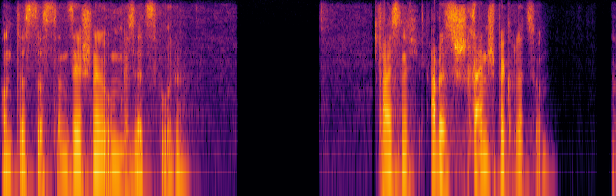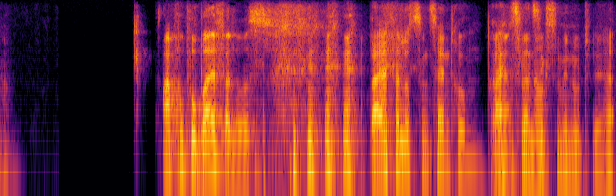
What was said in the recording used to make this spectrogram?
und dass das dann sehr schnell umgesetzt wurde. Weiß nicht, aber es ist reine Spekulation. Apropos Ballverlust. Ballverlust im Zentrum, 23. Ja, genau. Minute, ja.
